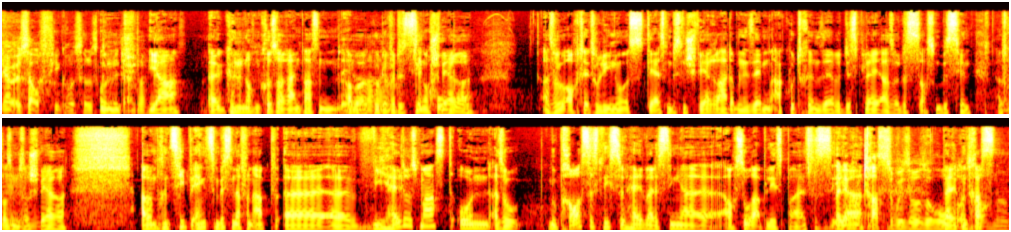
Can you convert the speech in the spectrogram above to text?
Ja, ist auch viel größer das Und Gerät einfach. ne? ja, äh, könnte noch ein größerer reinpassen, aber gut, der wird jetzt der noch schwerer. Also auch der Tolino ist, der ist ein bisschen schwerer, hat aber denselben Akku drin, selbe Display, also das ist auch so ein bisschen, aber trotzdem Mhm. so schwerer. Aber im Prinzip hängt es ein bisschen davon ab, äh, äh, wie hell du es machst und also du brauchst es nicht so hell, weil das Ding ja äh, auch so ablesbar ist. Ist Weil der eher- Kontrast sowieso so hoch weil der ist Kontrast, auch, ne?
